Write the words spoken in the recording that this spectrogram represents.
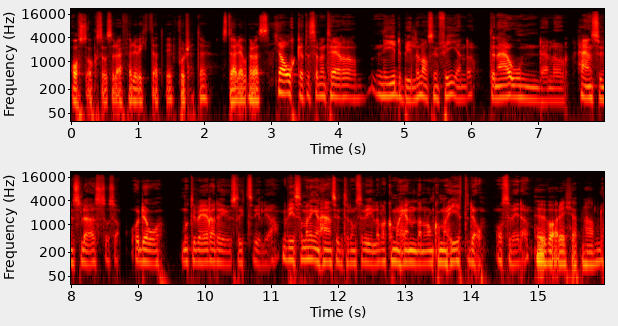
oss också, så därför är det viktigt att vi fortsätter stödja våra... Ja, och att det cementerar nidbilden av sin fiende. Den är ond eller hänsynslös och så. Och då motiverar det ju stridsvilja. Men visar man ingen hänsyn till de civila, vad kommer att hända när de kommer hit då? Och så vidare. Hur var det i Köpenhamn då?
